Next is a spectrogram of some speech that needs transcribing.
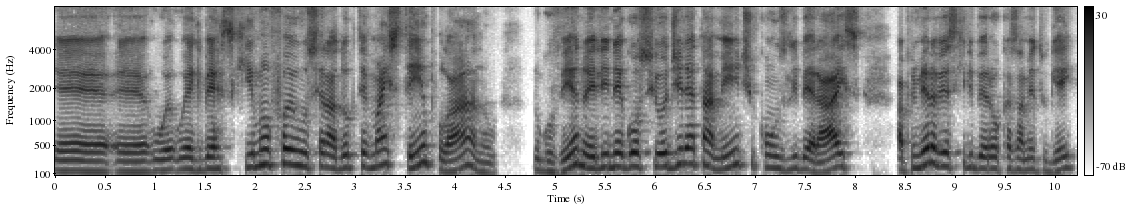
é, é, o, o Egbert Schiemann foi o senador que teve mais tempo lá no, no governo, ele negociou diretamente com os liberais. A primeira vez que liberou o casamento gay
